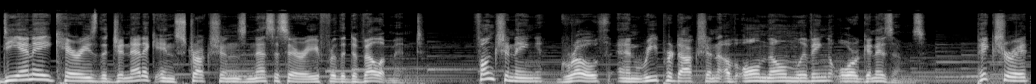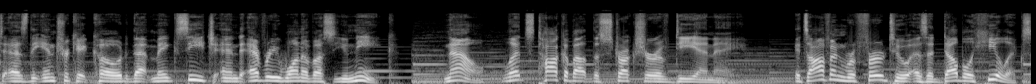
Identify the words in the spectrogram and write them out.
DNA carries the genetic instructions necessary for the development, functioning, growth, and reproduction of all known living organisms. Picture it as the intricate code that makes each and every one of us unique. Now, let's talk about the structure of DNA. It's often referred to as a double helix,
